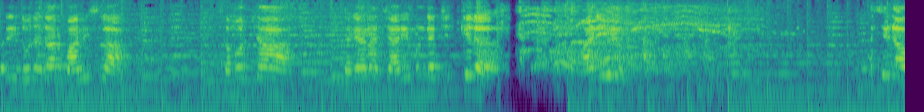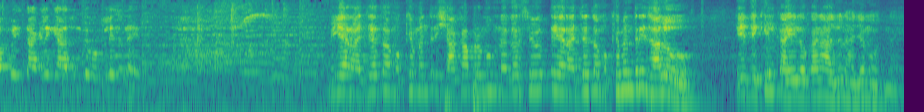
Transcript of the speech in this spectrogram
तरी दोन हजार बावीस ला समोरच्या सगळ्यांना चारी मुंड्याचित केलं आणि असे डावपेच टाकले की अजून ते उठलेच नाहीत. मी या राज्याचा मुख्यमंत्री शाखा प्रमुख नगरसेवक ते या राज्याचा मुख्यमंत्री झालो ते देखील काही लोकांना अजून हजम होत नाही.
